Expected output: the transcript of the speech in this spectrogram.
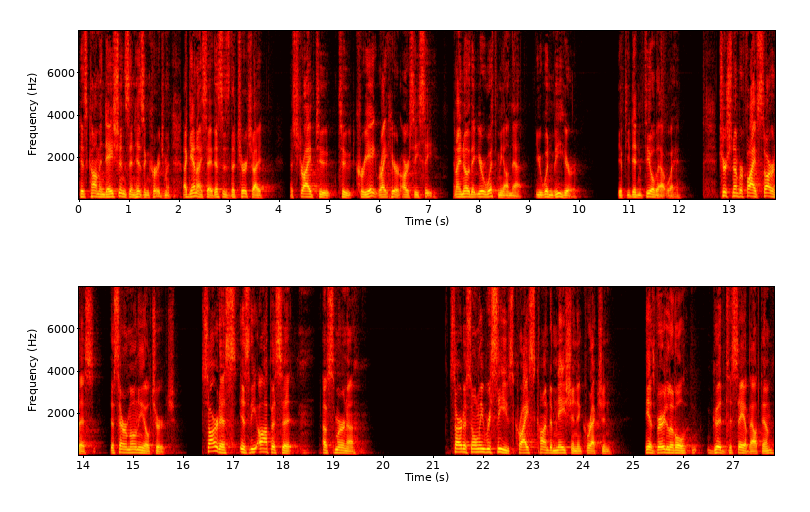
his commendations and his encouragement. Again, I say this is the church I strive to, to create right here at RCC. And I know that you're with me on that. You wouldn't be here if you didn't feel that way. Church number five, Sardis, the ceremonial church. Sardis is the opposite of Smyrna. Sardis only receives Christ's condemnation and correction. He has very little good to say about them.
